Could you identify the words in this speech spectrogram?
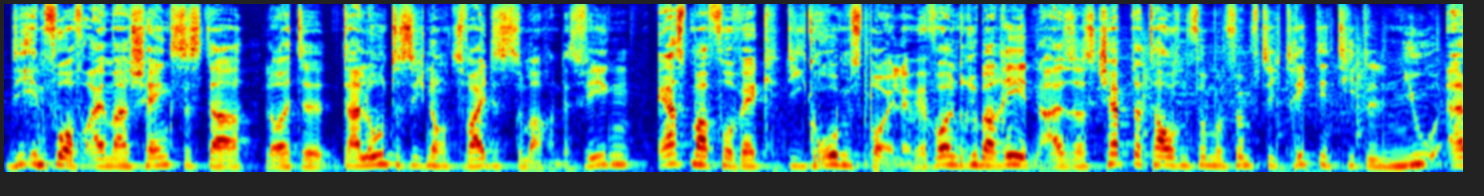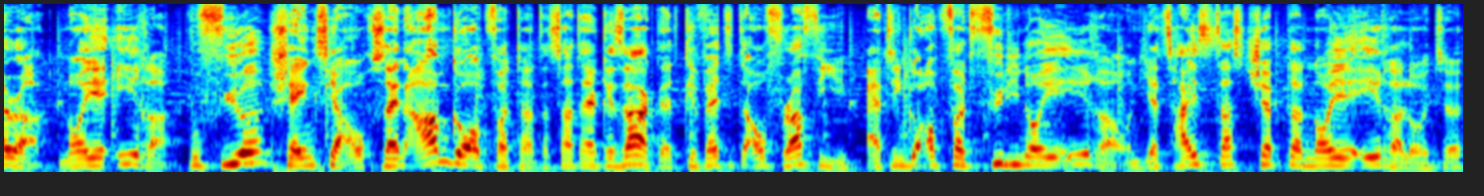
die Info auf einmal, Shanks ist da. Leute, da lohnt es sich noch ein zweites zu machen. Deswegen erstmal vorweg die groben Spoiler. Wir wollen drüber reden. Also das Chapter 1055 trägt den Titel New Era, neue Ära, wofür Shanks ja auch seinen Arm geopfert hat. Das hat er gesagt. Er hat gewettet auf Ruffy. Er hat ihn geopfert für die neue Ära. Und jetzt heißt das Chapter neue Ära, Leute.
